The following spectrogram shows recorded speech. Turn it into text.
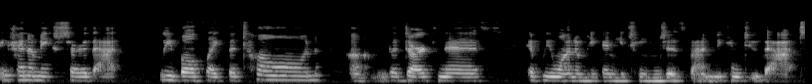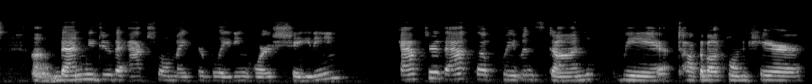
and kind of make sure that we both like the tone, um, the darkness. If we want to make any changes, then we can do that. Um, then we do the actual microblading or shading. After that, the appointment's done. We talk about home care,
